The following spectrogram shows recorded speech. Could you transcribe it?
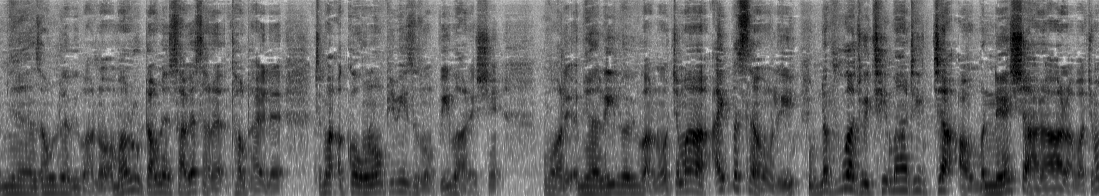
အမြန်ဆုံးလွှဲပြီးပါနော်အမားတို့တောင်းတဲ့စာရွက်စာတမ်းအထောက်ထားရလဲကျမအကုန်လုံးပြည့်ပြည့်စုံစုံပေးပါတယ်ရှင် ဟိုဟာလေအမြန်လေးလွှဲပြီးပါနော်ကျမအဲ့ပတ်စံကိုလေနှစ်ဖူးကကျွေးချေမအထိကြအောင်မနှဲရှာတာရတာပါကျမ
